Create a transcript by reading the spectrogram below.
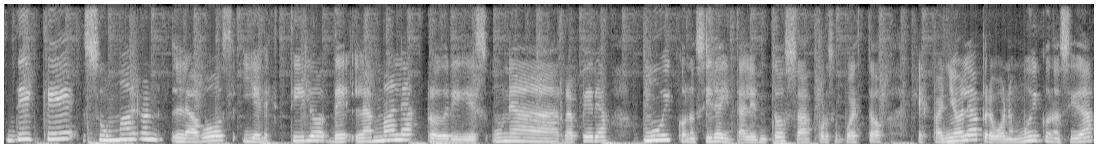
de que sumaron la voz y el estilo de La Mala Rodríguez, una rapera muy conocida y talentosa, por supuesto, española, pero bueno, muy conocida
